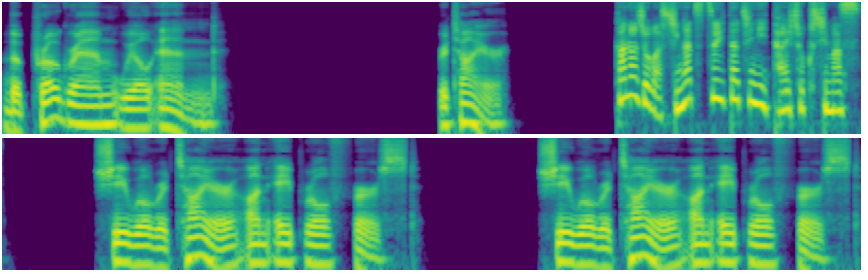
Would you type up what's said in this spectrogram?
The program will end. Retire. 彼女は4月1日に退職します。 She will retire on April 1st. She will retire on April 1st.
